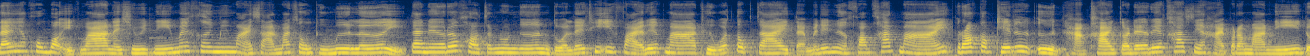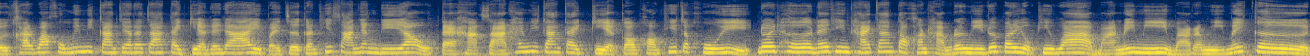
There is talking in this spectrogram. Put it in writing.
และยังคงบอกอีกว่าในชีวิตนี้ไม่เคยมีหมายสารมาส่งถึงมือเลย แต่ในเรื่องของจำนวนเงินตัวเลขที่อีกฝ่ายเรียกมา ถือว่าตกใจ แต่ไม่ได้เหนือความคาดหมาย เพราะกับเคสอื่นๆ ทางคายก็ได้เรียกค่าเสียหายประมาณนี้ โดยคาดว่าคงไม่มีการเจรจาไก่เกลี่ยใดๆไปเจอกันที่ศาลอย่างเดียว แต่หากศาลให้มีการไก่เกลี่ยก็พร้อมที่จะจะคุย โดยเธอได้ทิ้งท้ายการตอบคำถามเรื่องนี้ด้วยประโยคที่ว่า มารไม่มี บารมีไม่เกิด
